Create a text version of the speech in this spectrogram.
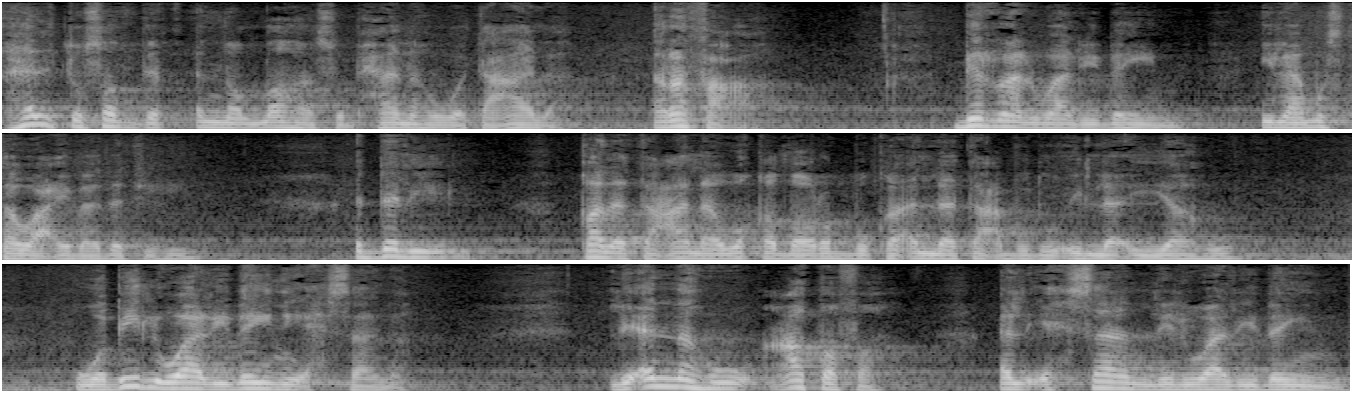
هل تصدق أن الله سبحانه وتعالى رفع بر الوالدين إلى مستوى عبادته؟ الدليل قال تعالى وقضى ربك ألا تعبدوا إلا إياه وبالوالدين إحسانا. لأنه عطف الإحسان للوالدين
